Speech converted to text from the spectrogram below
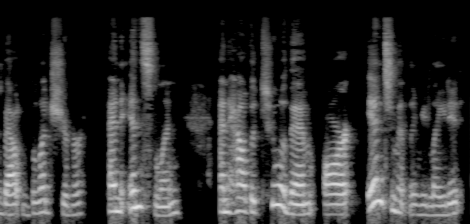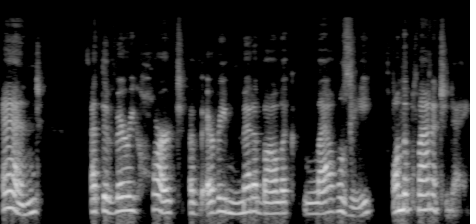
about blood sugar and insulin and how the two of them are intimately related and at the very heart of every metabolic lousy on the planet today.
